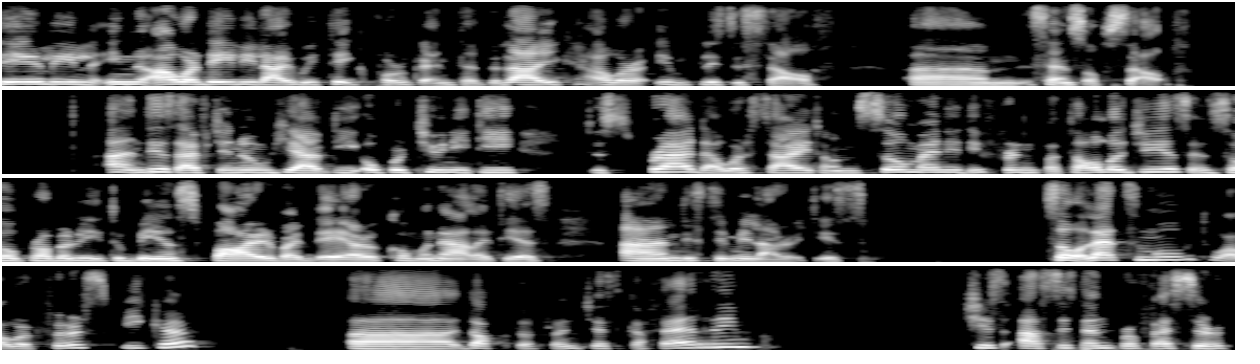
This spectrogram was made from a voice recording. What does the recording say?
daily in our daily life we take for granted, like our implicit self, um, sense of self. And this afternoon we have the opportunity to spread our sight on so many different pathologies and so probably to be inspired by their commonalities and the similarities. So let's move to our first speaker, uh, Dr. Francesca Ferri. She's assistant professor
